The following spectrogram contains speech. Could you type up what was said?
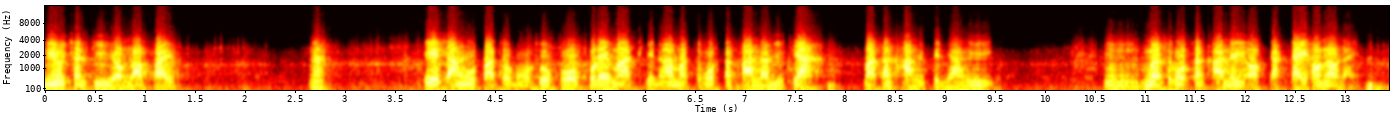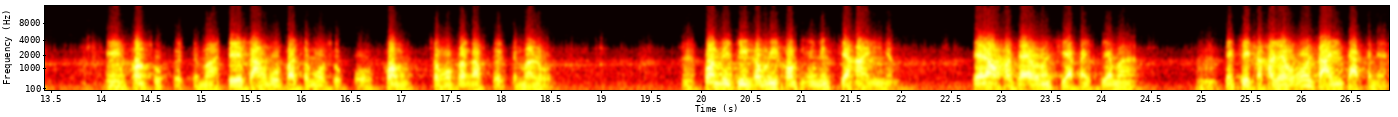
นิวชันตียอมรับไปนะเอสังอุปาทโมสุโขผู้ใดมาพิจารณามาสงบสังขารเรานี่เจ้ามาสังขารเป็นอย่างนี้ อืม เมื่อสงบสังขารนี้ออกจากใจของเราไหนความสุขเกิดขึ้นมาเจสังอุปาทโมสุโขความสงบระงับเกิดขึ้นมาหลุด ความจริงกับวิของอย่างนี้เสียหายอีกอย่างแต่เราเข้าใจว่ามันเสียไปเสียมาเจ๊เกกับเข้าใจว่าโอ้ตายนี่จากกันเนี่ย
